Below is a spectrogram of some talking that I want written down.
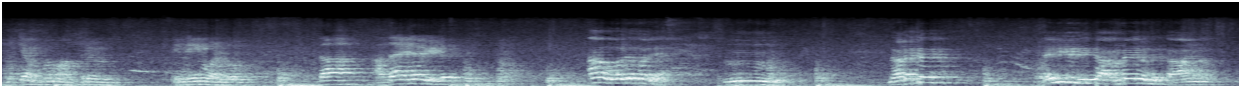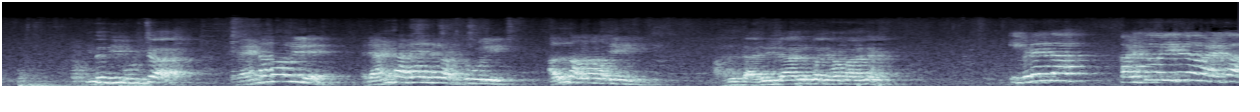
എനിക്ക് അമ്മ മാത്രമേ ഉള്ളൂ. പിന്നെ ഈ വെള്ളവും. അതാ എന്റെ വീട്. ആ ഓരോ പോലെ നടക്ക്. എനിക്ക് നിന്റെ അമ്മയെ ഒന്ന് കാണണം. ഇത് നീ കുടിച്ചാ? വേണ്ടെന്ന് പറഞ്ഞില്ലേ? രണ്ടാണ് എന്റെ കടത്തുകൂലി അത് തന്നാ മതി എനിക്ക് അത് തരില്ല എന്നിപ്പോ ഞാൻ പറഞ്ഞ. ഇവിടെ എന്താ കടുത്തുകൊല്ലിക്കുന്ന വഴക്കാ?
